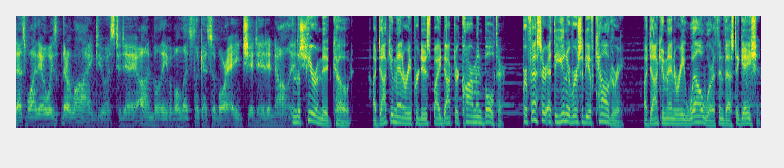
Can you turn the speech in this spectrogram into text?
That's why they always they're lying to us today. Unbelievable. Let's look at some more ancient hidden knowledge. In the Pyramid Code, a documentary produced by Dr. Carmen Boulter, professor at the University of Calgary, a documentary well worth investigation.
